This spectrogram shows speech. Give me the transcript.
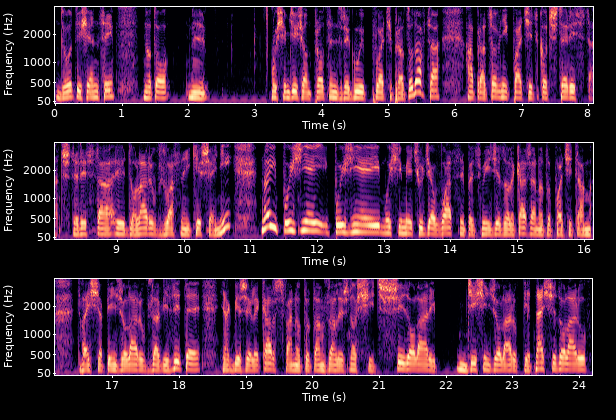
2 tysięcy no to y, 80% z reguły płaci pracodawca, a pracownik płaci tylko 400, 400 y, dolarów z własnej kieszeni. No i później, później musi mieć udział własny, powiedzmy idzie do lekarza, no to płaci tam 25 dolarów za wizytę. Jak bierze lekarstwa, no to tam w zależności 3 dolary, 10 dolarów, 15 dolarów,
